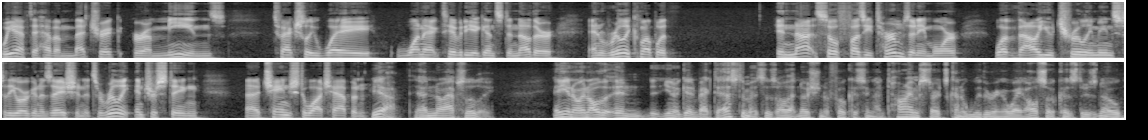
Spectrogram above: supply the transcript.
We have to have a metric or a means to actually weigh one activity against another and really come up with, in not so fuzzy terms anymore, what value truly means to the organization. It's a really interesting uh, change to watch happen. Yeah, yeah, no, absolutely. And you know, and all the and you know, getting back to estimates, is all that notion of focusing on time starts kind of withering away also because there's no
